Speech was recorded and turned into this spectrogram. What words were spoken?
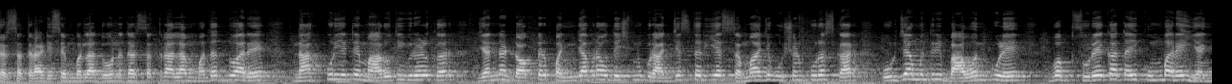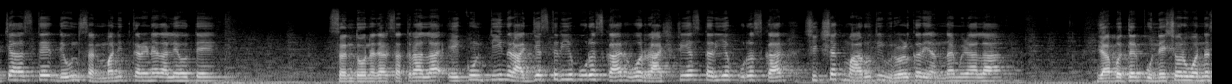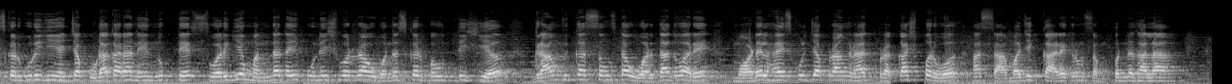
तर सतरा डिसेंबरला दोन हजार सतराला मदतद्वारे नागपूर येथे मारुती विरळकर यांना डॉक्टर पंजाबराव देशमुख राज्यस्तरीय समाजभूषण पुरस्कार ऊर्जा मंत्री बावनकुळे व सुरेखाताई कुंभारे यांच्या हस्ते देऊन सन्मानित करण्यात आले होते. सन दोन हजार सतराला एकूण तीन राज्यस्तरीय पुरस्कार व राष्ट्रीय स्तरीय पुरस्कार शिक्षक मारुती विरोळकर यांना मिळाला. याबद्दल पुणेश्वर वनस्कर गुरुजी यांच्या पुढाकाराने नुकतेच स्वर्गीय मंदाताई पुणेश्वरराव वनस्कर बहुउद्देशीय ग्रामविकास संस्था वर्धाद्वारे मॉडेल हायस्कूलच्या प्रांगणात प्रकाश पर्व हा सामाजिक कार्यक्रम संपन्न झाला.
